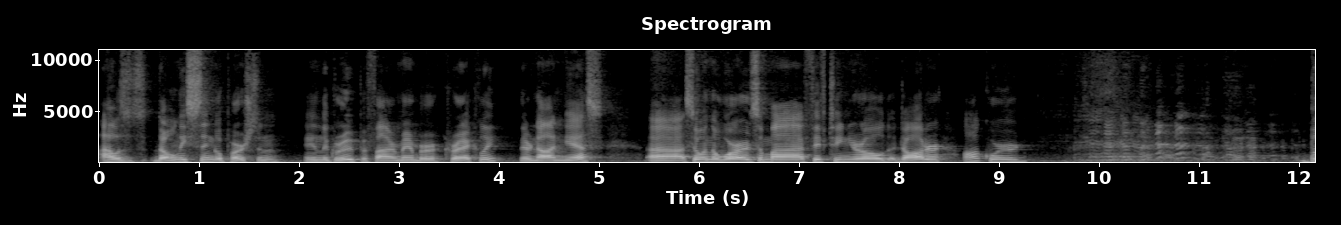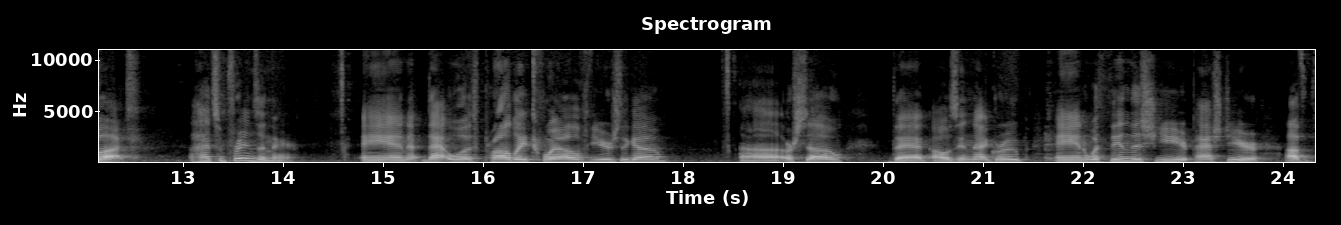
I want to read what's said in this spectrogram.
I was the only single person in the group, if I remember correctly. They're nodding yes. Uh, so, in the words of my 15 year old daughter, awkward. but I had some friends in there. And that was probably 12 years ago uh, or so that I was in that group. And within this year, past year, I've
